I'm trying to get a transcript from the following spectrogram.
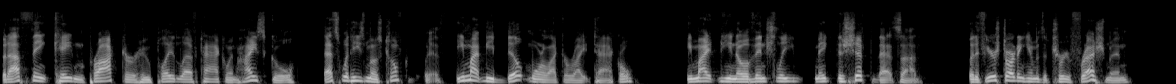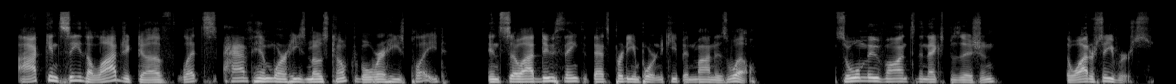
But I think Kadyn Proctor, who played left tackle in high school, that's what he's most comfortable with. He might be built more like a right tackle, he might, you know, eventually make the shift to that side. But if you're starting him as a true freshman, I can see the logic of let's have him where he's most comfortable, where he's played. And so I do think that that's pretty important to keep in mind as well. So we'll move on to the next position, the wide receivers.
